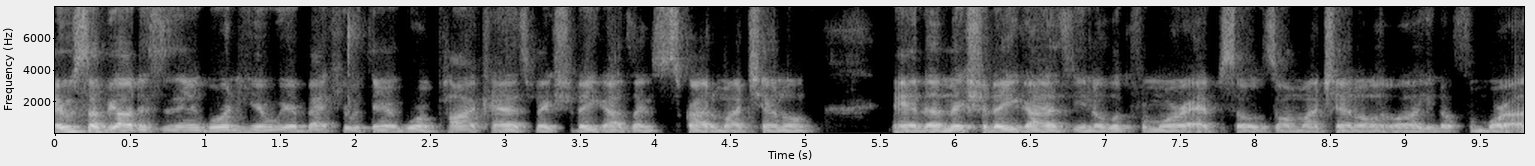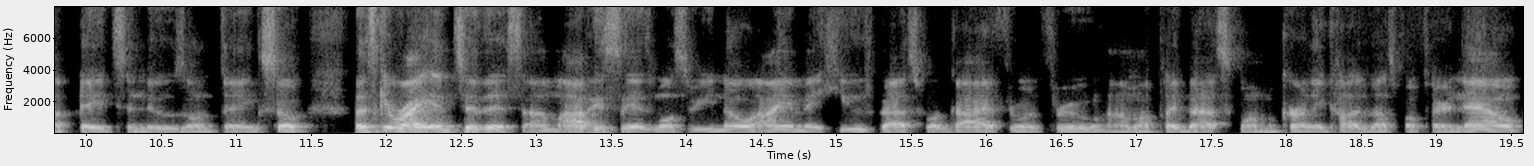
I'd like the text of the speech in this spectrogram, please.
Hey, what's up, y'all? This is Eron Gordon here. We are back here with the Eron Gordon podcast. Make sure that you guys like and subscribe to my channel, and uh, make sure that you guys, you know, look for more episodes on my channel. Uh, you know, for more updates and news on things. So let's get right into this. Um, obviously, as most of you know, I am a huge basketball guy through and through. Um, I play basketball. I'm currently a college basketball player now.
